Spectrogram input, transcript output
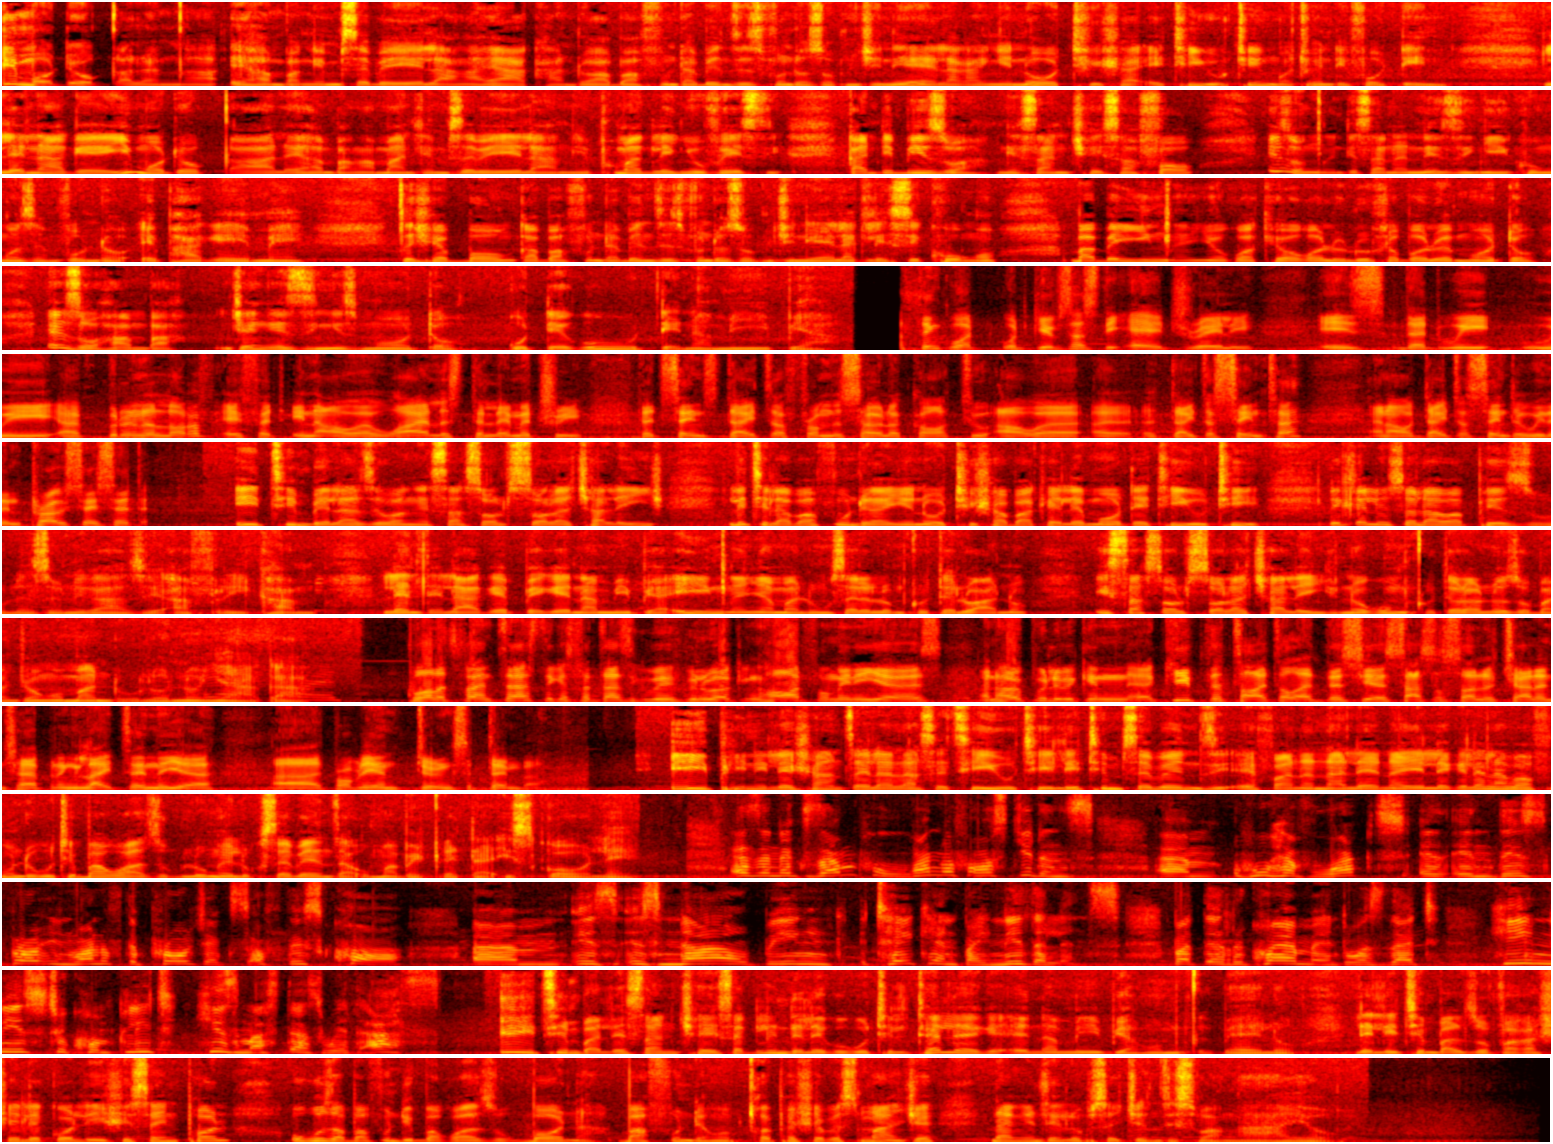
Imoto yokuqala nqa ehamba ngemsebe yelanga yakhandwa abafundi abenza izifundo zobunjiniyela kanye nothisha eTUT ngo2014. Lena ke imoto yokuqala ehamba ngamandla emsebe yelanga iphuma kule nyuvesi kanti ibizwa ngeSunchaser 4 izoncintisana nezinye izikhungo zemfundo ephakeme. Cishe bonke abafundi abenza izifundo zobunjiniyela kulesi khungo babe yingxenye yokwakhiwa kwalolu hlobo lwemoto ezohamba njengezinye izimoto kude kude Namibia. I think what, what gives us the edge really is that we, we have put in a lot of effort in our wireless telemetry that sends data from the solar car to our uh, data center, and our data center will then process it. ithimbe laziwa ngesasol solar challenge lithi labafundi kanye nothisha bakhe lemoto eTUT likleliswe labaphezulu ezonikazi eAfrika lendlela ke ebheke eNamibia iyingxenye yamalungiselelo omqhudelwano isasol solar challenge nokumqhudelwano ozobanjwa ngomandulo nonyaka Well, it's fantastic. It's fantastic. We've been working hard for many years, and hopefully we can uh, keep the title at this year's Sasol Solo Challenge happening later in the year, uh, probably in, during September. iphini leshansela lase-tut lithi imsebenzi efana nalena yelekelela abafundi ukuthi bakwazi ukulungela ukusebenza uma beqeda isikole As an example, one of our students um, who have worked in, this in one of the projects of this core um, is is now being taken by Netherlands, but the requirement was that he needs to complete his masters with us. ithimba leSunchase kulindeleke ukuthi litheleke eNamibia leli thimba lizovakashela ekolishi Paul ukuze abafundi bakwazi ukubona bafunde ngobuchwepheshe besimanje nangendlela obusetshenziswa ngayo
